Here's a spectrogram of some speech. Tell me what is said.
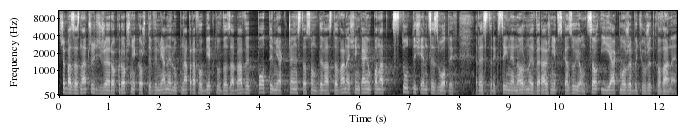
Trzeba zaznaczyć, że rokrocznie koszty wymiany lub napraw obiektów do zabawy po tym jak często są dewastowane sięgają ponad 100 tysięcy złotych. Restrykcyjne normy wyraźnie wskazują co i jak może być użytkowane.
